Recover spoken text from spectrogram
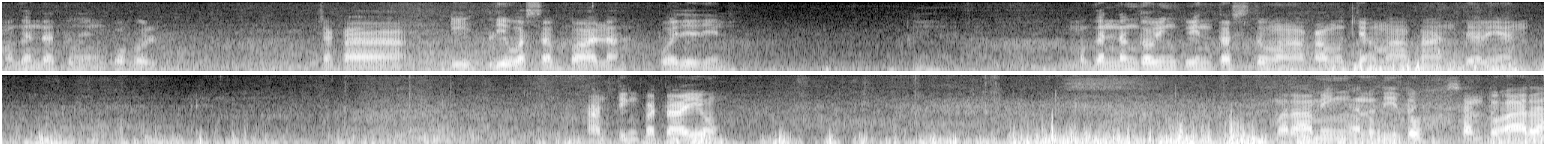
maganda to yung kohol. Tsaka liwas sa bala. Pwede din. Magandang gawing kwintas to mga kamutya, mga kanter. Yan. Hunting pa tayo. Maraming ano dito, Santo Ara.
